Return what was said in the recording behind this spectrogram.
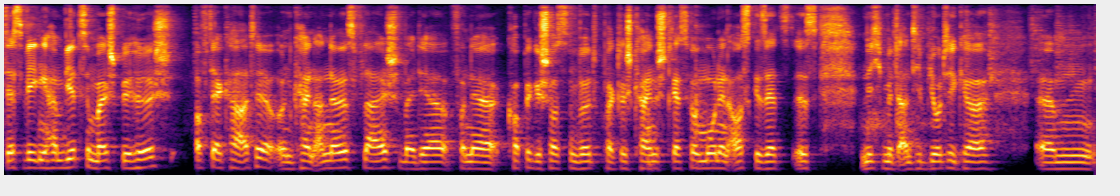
deswegen haben wir zum Beispiel Hirsch auf der Karte und kein anderes Fleisch, weil der von der Koppe geschossen wird, praktisch keinen Stresshormonen ausgesetzt ist, nicht mit Antibiotika ähm,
